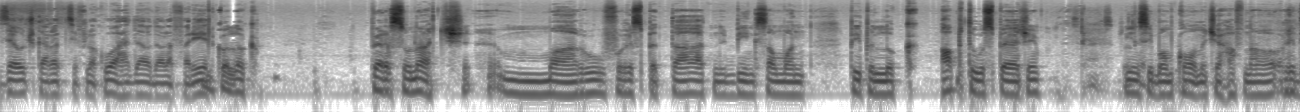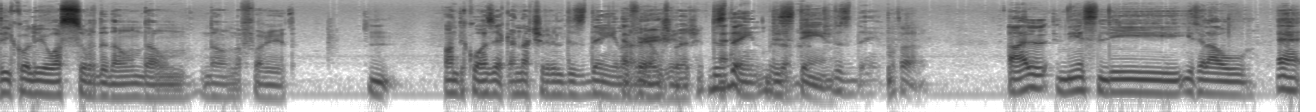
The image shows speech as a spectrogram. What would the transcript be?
zewċ karozzi flok wahda u daw l-affarijiet. Li kollok personaċ maru fu rispettat, being someone people look up to speċi. Jinsibom komiċi ħafna ridikoli u assurdi dawn dawn dawn l-affarijiet. Mm. Għandi kważi a natural disdain. Disdain. Disdain. Disdain. Disdain. Għal nies li jitilgħu Eh,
